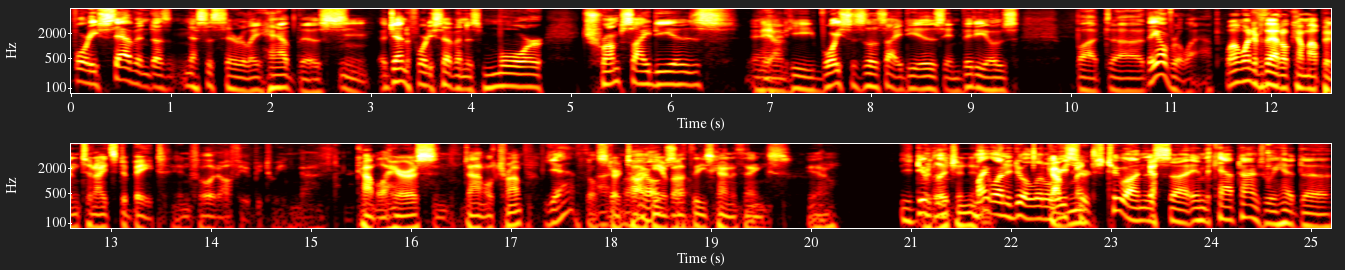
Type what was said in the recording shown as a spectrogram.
47 doesn't necessarily have this. Hmm. Agenda 47 is more Trump's ideas, and Yeah. he voices those ideas in videos, but uh, they overlap. Well, I wonder if that'll come up in tonight's debate in Philadelphia between uh, Kamala Harris and Donald Trump. Yeah, They'll start I talking hope about so. these kind of things, you know. You do religion might want to do a little government. research too on this. Uh, in the Cap Times, we had uh,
